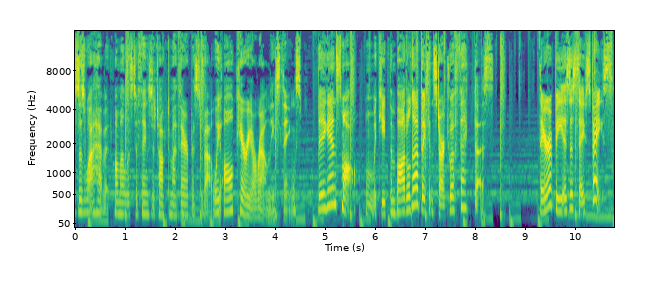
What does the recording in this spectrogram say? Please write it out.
This is why I have it on my list of things to talk to my therapist about. We all carry around these things, big and small. When we keep them bottled up, it can start to affect us. Therapy is a safe space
